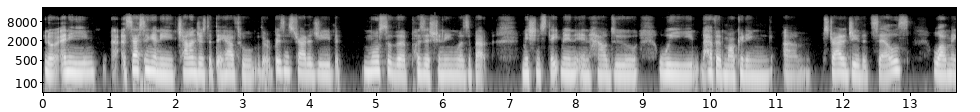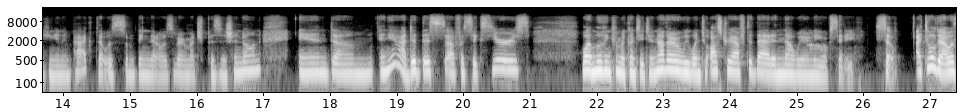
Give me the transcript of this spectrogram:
you know any assessing any challenges that they have through their business strategy but most of the positioning was about mission statement and how do we have a marketing um, strategy that sells while making an impact. That was something that i was very much positioned on. And um, and yeah i did this uh, for six years while moving from a country to another. We went to Austria after that, and now we're in New York City. So I told you I was.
